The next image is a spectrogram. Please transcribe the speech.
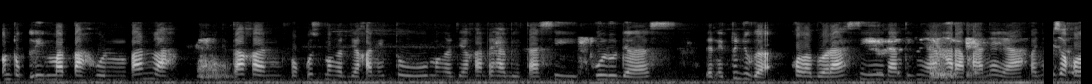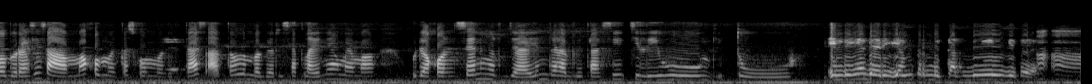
untuk lima tahun depan lah kita akan fokus mengerjakan itu, mengerjakan rehabilitasi Hulu Das. Dan itu juga kolaborasi nantinya harapannya ya. Makanya bisa kolaborasi sama komunitas-komunitas atau lembaga riset lain yang memang udah konsen ngerjain rehabilitasi Ciliwung gitu. Intinya dari yang terdekat dulu gitu ya. Mm-mm,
